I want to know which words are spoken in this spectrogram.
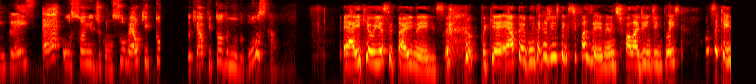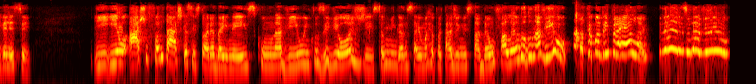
in place. É o sonho de consumo? É o que todo, que é o que todo mundo busca? É aí que eu ia citar a Inês. Porque é a pergunta que a gente tem que se fazer, né? Antes de falar de Indian Place, onde você quer envelhecer? E, e, eu acho fantástica essa história da Inês com o navio. Inclusive, hoje, se eu não me engano, saiu uma reportagem no Estadão falando do navio. Eu até mandei para ela. Inês, o navio!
